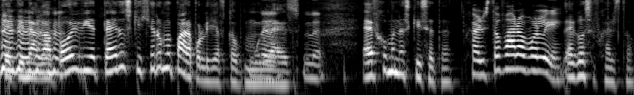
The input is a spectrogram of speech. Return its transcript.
και την αγαπώ ιδιαίτερως και χαίρομαι πάρα πολύ για αυτό που μου Ναι, λες. ναι. Εύχομαι να σκίσετε. Ευχαριστώ πάρα πολύ. Εγώ σε ευχαριστώ.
